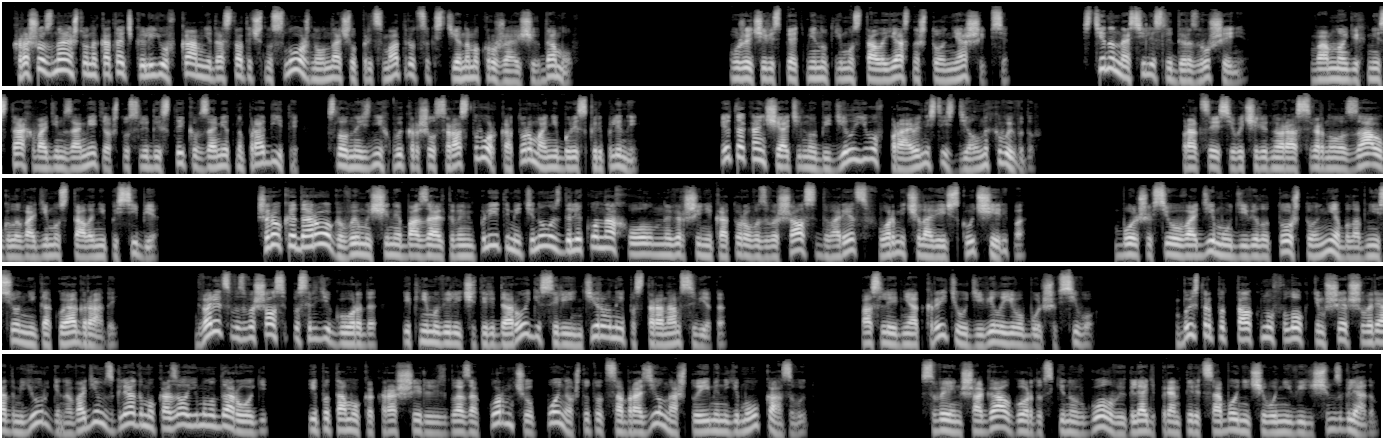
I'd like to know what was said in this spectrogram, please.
Хорошо зная, что накатать колею в камне достаточно сложно, он начал присматриваться к стенам окружающих домов. Уже через пять минут ему стало ясно, что он не ошибся. Стены носили следы разрушения. Во многих местах Вадим заметил, что следы стыков заметно пробиты, словно из них выкрошился раствор, которым они были скреплены. Это окончательно убедило его в правильности сделанных выводов. Процессия в очередной раз свернула за угол, и Вадиму стало не по себе. Широкая дорога, вымощенная базальтовыми плитами, тянулась далеко на холм, на вершине которого возвышался дворец в форме человеческого черепа. Больше всего Вадима удивило то, что он не был обнесен никакой оградой. Дворец возвышался посреди города, и к нему вели четыре дороги, сориентированные по сторонам света. Последнее открытие удивило его больше всего. Быстро подтолкнув локтем шедшего рядом Юргена, Вадим взглядом указал ему на дороги, и потому, как расширились глаза кормчего, понял, что тот сообразил, на что именно ему указывают. Свейн шагал, гордо вскинув голову и глядя прямо перед собой ничего не видящим взглядом.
